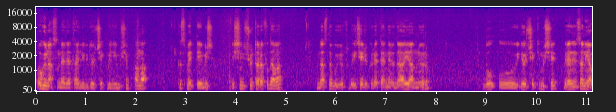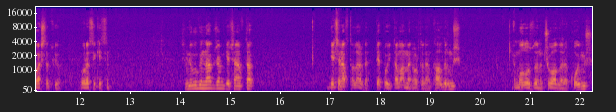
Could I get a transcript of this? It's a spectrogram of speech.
O gün aslında detaylı video çekmeliymişim ama kısmet değilmiş. İşin şu tarafı da var. Şimdi aslında bu YouTube'a içerik üretenleri daha iyi anlıyorum. Bu e, video çekim işi biraz insanı yavaşlatıyor. Orası kesin. Şimdi bugün ne yapacağım? Geçen hafta geçen haftalarda depoyu tamamen ortadan kaldırmış. Molozlarını çuvallara koymuş.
